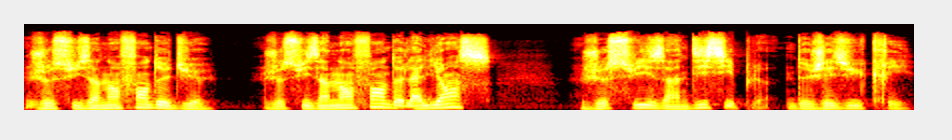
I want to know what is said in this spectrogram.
Je suis un enfant de Dieu, je suis un enfant de l'Alliance, je suis un disciple de Jésus-Christ.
